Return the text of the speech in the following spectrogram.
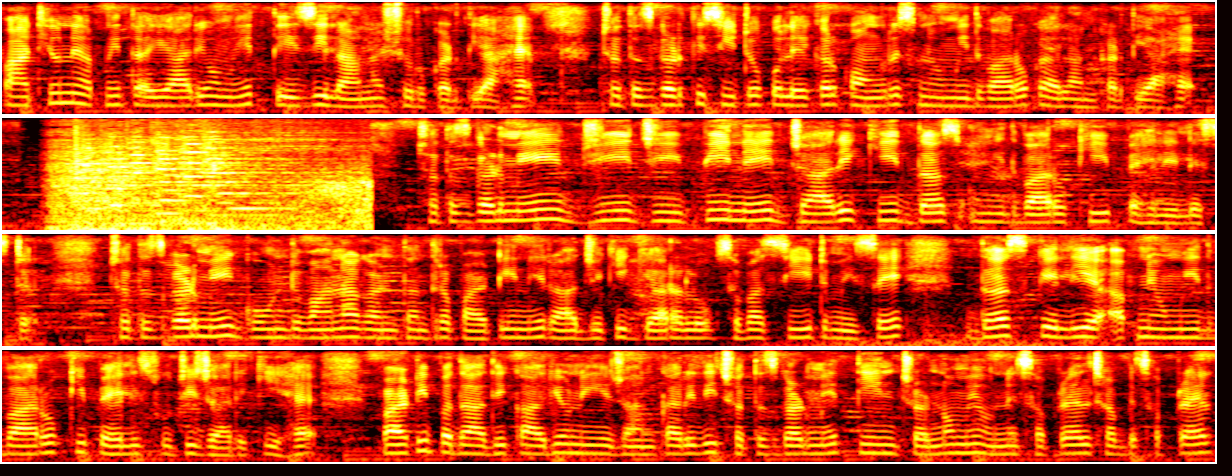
पार्टियों ने अपनी तैयारियों में तेज़ी लाना शुरू कर दिया है। छत्तीसगढ़ की सीटों को लेकर कांग्रेस ने उम्मीदवारों का ऐलान कर दिया है। छत्तीसगढ़ में जीजीपी ने जारी की 10 उम्मीदवारों की पहली लिस्ट। छत्तीसगढ़ में गोंडवाना गणतंत्र पार्टी ने राज्य की 11 लोकसभा सीट में से 10 के लिए अपने उम्मीदवारों की पहली सूची जारी की है। पार्टी पदाधिकारियों ने ये जानकारी दी। छत्तीसगढ़ में तीन चरणों में उन्नीस अप्रैल, छब्बीस अप्रैल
